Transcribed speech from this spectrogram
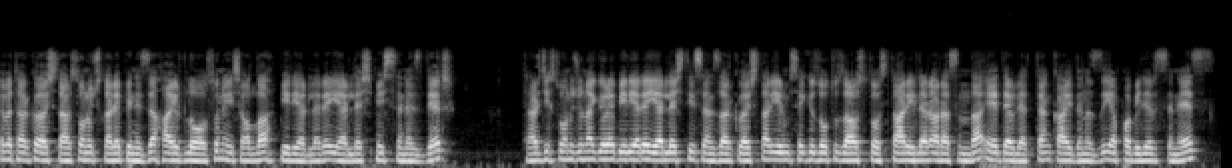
Evet arkadaşlar sonuçlar hepinize hayırlı olsun. İnşallah bir yerlere yerleşmişsinizdir. Tercih sonucuna göre bir yere yerleştiyseniz arkadaşlar 28-30 Ağustos tarihleri arasında E-Devlet'ten kaydınızı yapabilirsiniz.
